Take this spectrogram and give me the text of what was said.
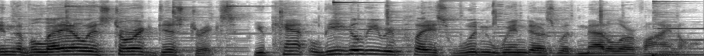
In the Vallejo Historic Districts, you can't legally replace wooden windows with metal or vinyl.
